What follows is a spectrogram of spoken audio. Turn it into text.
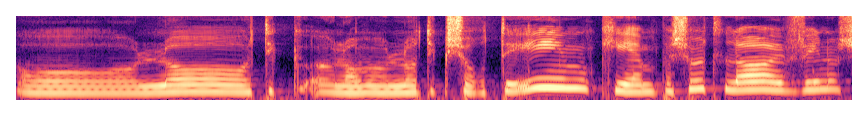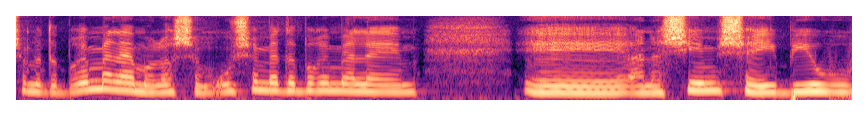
או, לא, לא, לא תקשורתיים, כי הם פשוט לא הבינו שמדברים אליהם או לא שמעו שמדברים אליהם. אנשים שהביעו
